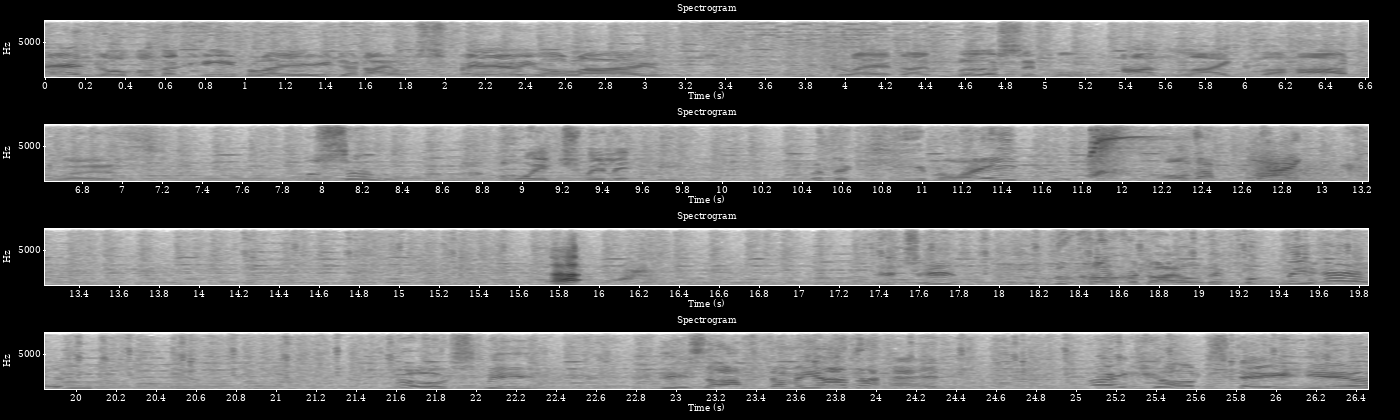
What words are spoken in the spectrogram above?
Hand over the keyblade and I'll spare your lives. Glad I'm merciful, unlike the Heartless. So, which will it be? The keyblade or the plank? Ah It's him, the crocodile that took me hand. Oh, Smee, he's after me other hand. I can't stay here.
